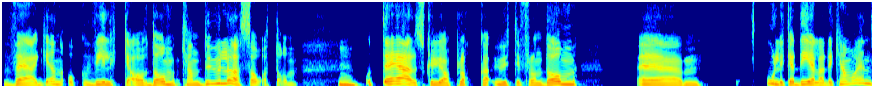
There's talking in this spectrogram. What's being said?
vägen och vilka av dem kan du lösa åt dem? Mm. Och Där skulle jag plocka utifrån dem eh, olika delar. Det kan vara en,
